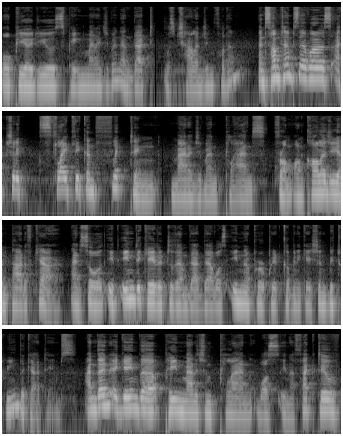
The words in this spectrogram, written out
opioid use, pain management, and that was challenging for them. And sometimes there was actually slightly conflicting management plans from oncology and palliative care. And so it indicated to them that there was inappropriate communication between the care teams. And then again, the pain management plan was ineffective.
